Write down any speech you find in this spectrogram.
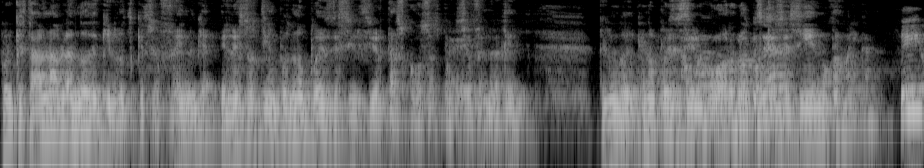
Porque estaban hablando de que los que se ofenden, que en estos tiempos no puedes decir ciertas cosas porque se ofende la gente. Que no, puedes decir No, gordo porque sea. se siente. Sí.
